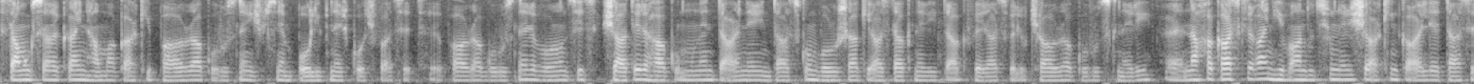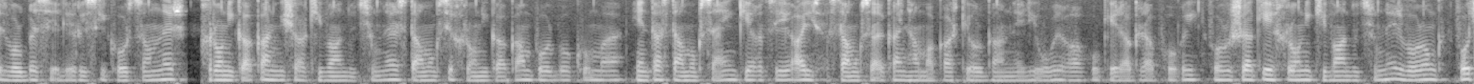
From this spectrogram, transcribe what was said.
ստամոքսաղիկային համակարգի բարորակ ուռուցքներ, ինչպիսին են պոլիպներ կոչված այդ բարորակ ուռուցքները, որոնցից շատերը հակում ունեն տարիների ընթացքում որոշակի ազդակների տակ վերածվելու չարորակ ուռուցքների։ Նախաքաղցկեղային հիվանդությունների շարքին կարելի է դասել որպես էլի ռիսկի գործոններ, քրոնիկական մի շարք հիվանդություններ, ստամոքսի քրոնիկական բորբոքումը, ենթաստամոքսային գեղձի, այլ ստամոքսային համակարգի օրգանների, ուղիղ աղու կերակրափողի որոշակի քրոնիկ հիվանդություններ, որոնք ոչ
